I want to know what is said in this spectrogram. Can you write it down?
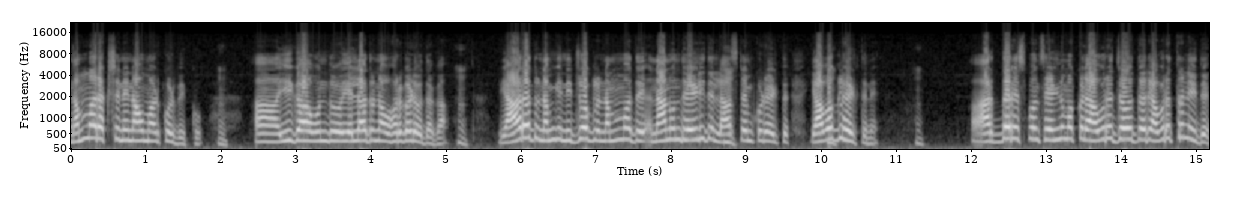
ನಮ್ಮ ರಕ್ಷಣೆ ನಾವು ಮಾಡ್ಕೊಳ್ಬೇಕು. ಆ, ಈಗ ಒಂದು ಎಲ್ಲಾದ್ರೂ ನಾವು ಹೊರಗಡೆ ಹೋದಾಗ. ಯಾರಾದ್ರೂ ನಮ್ಗೆ ನಿಜವಾಗ್ಲೂ ನಮ್ಮದೇ ನಾನೊಂದು ಹೇಳಿದೆ ಲಾಸ್ಟ್ ಟೈಮ್ ಕೂಡ ಹೇಳ್ತೇನೆ ಯಾವಾಗ್ಲೂ ಹೇಳ್ತೇನೆ. ಅರ್ಧ ರೆಸ್ಪಾನ್ಸ್ ಹೆಣ್ಣು ಮಕ್ಕಳ ಅವರ ಜವಾಬ್ದಾರಿ ಅವ್ರ ಹತ್ರನೇ ಇದೆ.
